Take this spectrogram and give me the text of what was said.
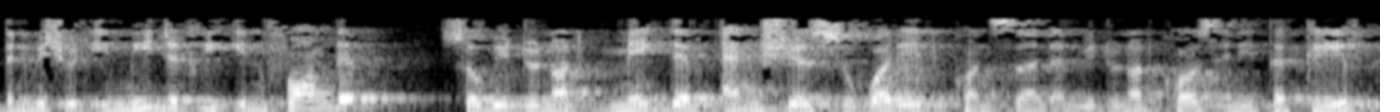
then we should immediately inform them so we do not make them anxious, worried, concerned, and we do not cause any taklif.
